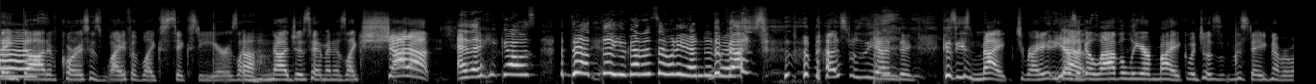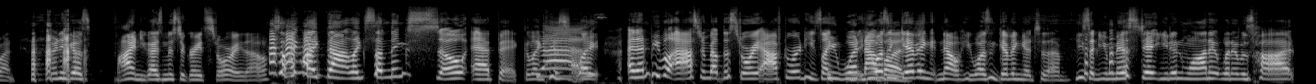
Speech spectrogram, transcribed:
Thank God, of course, his wife of like sixty years like Ugh. nudges him and is like, "Shut up." And then he goes, that thing, you gotta say what he ended The with. best, the best was the ending because he's mic'd, right? He has like a lavalier mic, which was mistake number one. And he goes, "Fine, you guys missed a great story, though." Something like that, like something so epic, like Yes. his like. And then people asked him about the story afterward. He's like, He would he wasn't budge. giving. No, he wasn't giving it to them. He said, "You missed it. You didn't want it when it was hot.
